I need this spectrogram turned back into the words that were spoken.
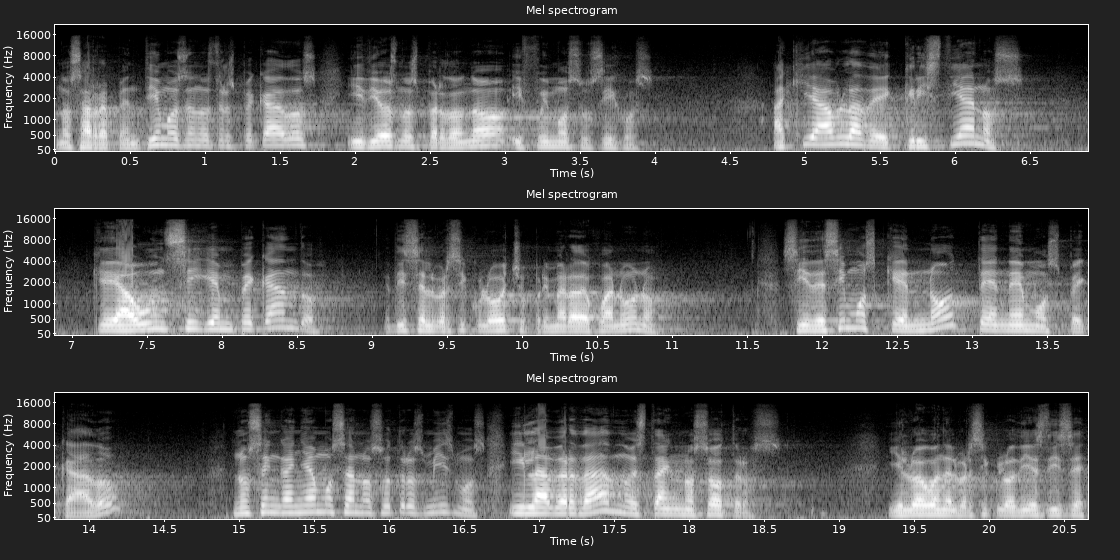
nos arrepentimos de nuestros pecados y Dios nos perdonó y fuimos sus hijos. Aquí habla de cristianos que aún siguen pecando. Dice el versículo 8, primera de Juan 1. Si decimos que no tenemos pecado, nos engañamos a nosotros mismos y la verdad no está en nosotros. Y luego en el versículo 10 dice,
